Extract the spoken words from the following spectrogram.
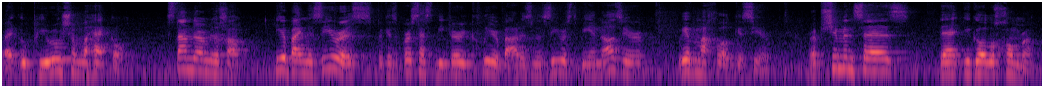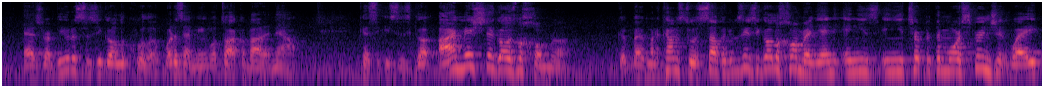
right? Upirushim lahekel. Stam Nadarim is Here by Naziris, because the person has to be very clear about his Naziris to be a Nazir, we have machlokas here. Reb Shimon says that you go lechumra as Rabbi Yehuda says, you go lakula. What does that mean? We'll talk about it now. Because he says, go, our Mishnah goes lachumra. But when it comes to a suffix, you go lachumra, and, and, and, you, you interpret the more stringent way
